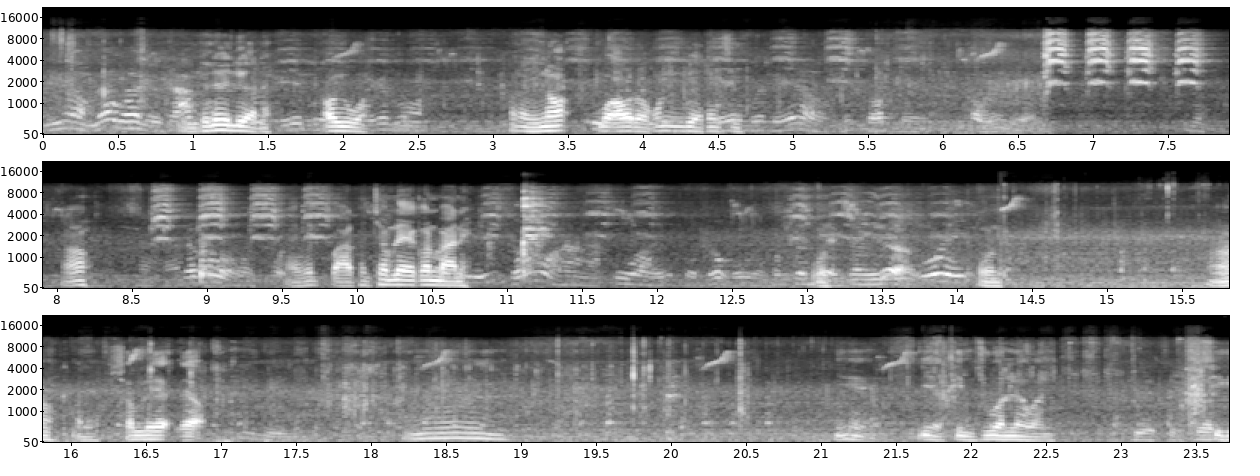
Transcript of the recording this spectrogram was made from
บนี้อ้อมไปเรื่อยเลือดนะเอาอยู่บ่อันไหนเนาะบ่เอาดอกมันเลือดจังซี่เอาให้เพิ่นปาดเพิ่นชำแหละก่อนบาดนี่ยโอนอ๋อมาเลยสำเร็จแล้วนี่เรียกสิ้นส่วนแล้ววันสี่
